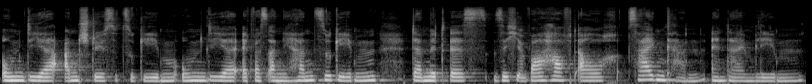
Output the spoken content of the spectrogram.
um dir Anstöße zu geben, um dir etwas an die Hand zu geben, damit es sich wahrhaft auch zeigen kann in deinem Leben.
